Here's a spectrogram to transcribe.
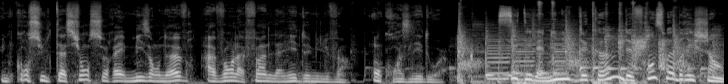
une consultation serait mise en œuvre avant la fin de l'année 2020. On croise les doigts. C'était la minute de com de François Bréchamp.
